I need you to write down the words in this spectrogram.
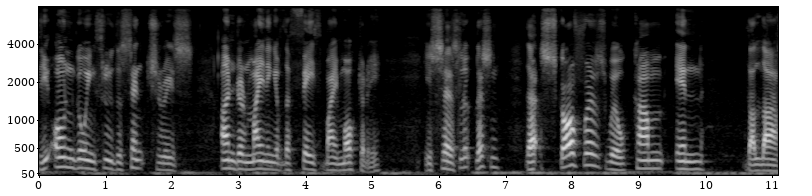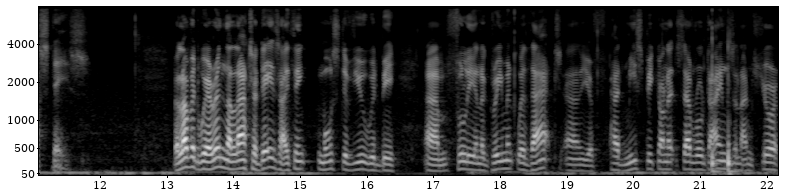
the ongoing through the centuries undermining of the faith by mockery. He says, Look, listen, that scoffers will come in the last days. Beloved, we're in the latter days. I think most of you would be um, fully in agreement with that. Uh, you've had me speak on it several times, and I'm sure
